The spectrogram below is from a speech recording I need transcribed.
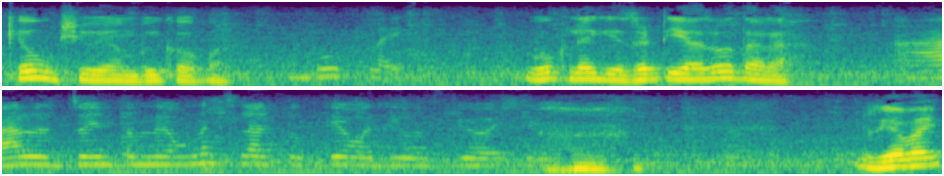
કેવું થયું એમ ભૂખો પણ? ભૂખ લાગી. ભૂખ લાગી. રટિયા જો તારા? હાલ જઈને જોઈને તમને એવું નથી લાગતું કેવો દિવસ ગયો છે. રેવાય?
